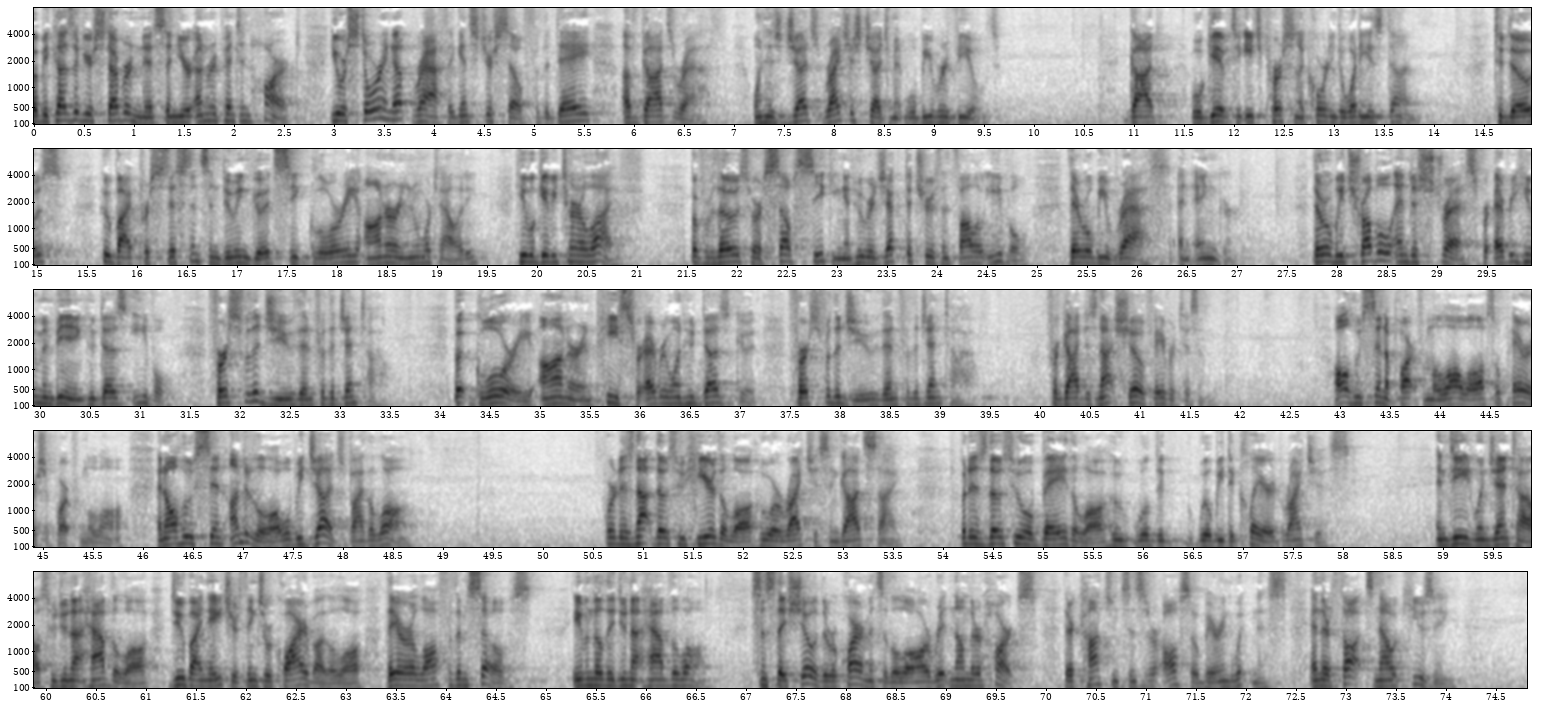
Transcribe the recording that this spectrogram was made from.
But because of your stubbornness and your unrepentant heart, you are storing up wrath against yourself for the day of God's wrath, when his judge, righteous judgment will be revealed. God will give to each person according to what he has done. To those who by persistence in doing good seek glory, honor, and immortality, he will give eternal life. But for those who are self seeking and who reject the truth and follow evil, there will be wrath and anger. There will be trouble and distress for every human being who does evil, first for the Jew, then for the Gentile. But glory, honor, and peace for everyone who does good, first for the Jew, then for the Gentile. For God does not show favoritism. All who sin apart from the law will also perish apart from the law, and all who sin under the law will be judged by the law. For it is not those who hear the law who are righteous in God's sight, but it is those who obey the law who will, de- will be declared righteous. Indeed, when Gentiles who do not have the law do by nature things required by the law, they are a law for themselves, even though they do not have the law. Since they show the requirements of the law are written on their hearts, their consciences are also bearing witness, and their thoughts now accusing,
